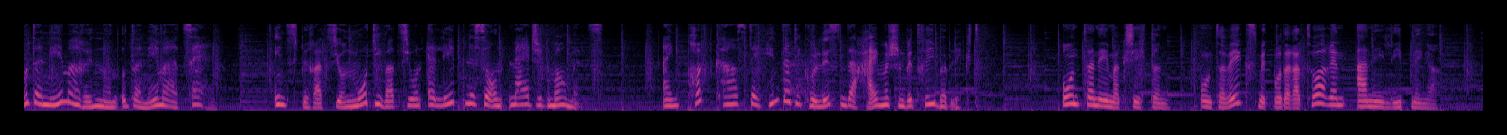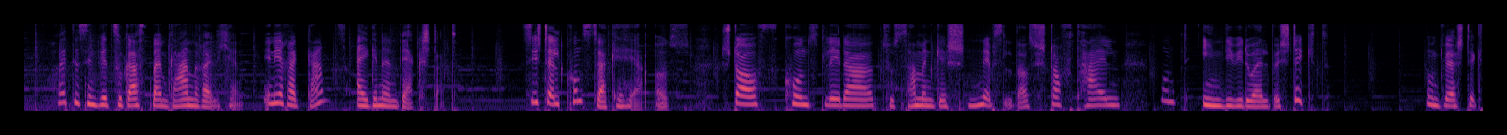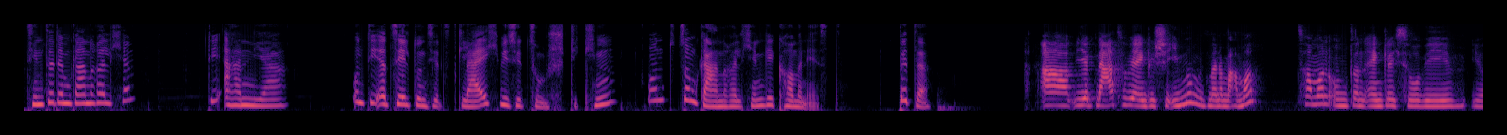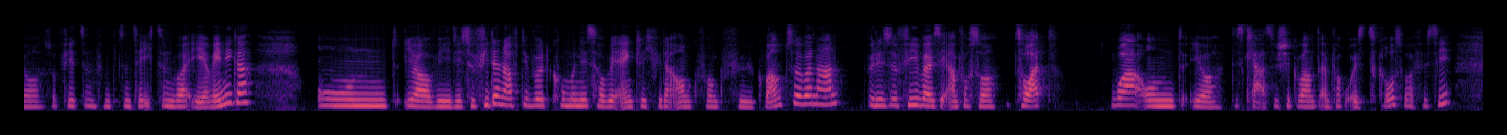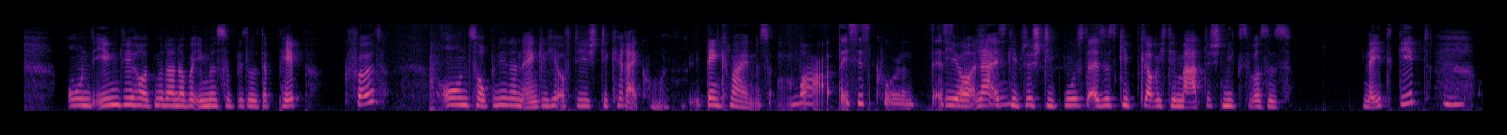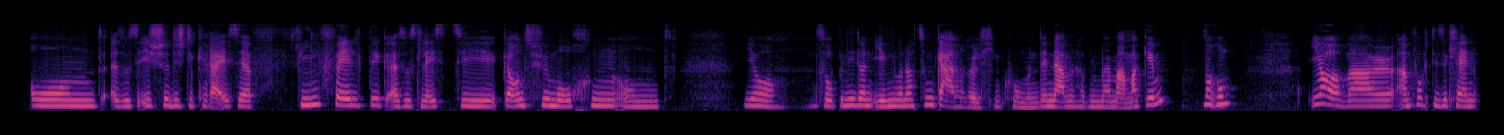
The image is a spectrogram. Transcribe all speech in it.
Unternehmerinnen und Unternehmer erzählen. Inspiration, Motivation, Erlebnisse und Magic Moments. Ein Podcast, der hinter die Kulissen der heimischen Betriebe blickt. Unternehmergeschichten. Unterwegs mit Moderatorin Anni Liebninger. Heute sind wir zu Gast beim Garnröllchen in ihrer ganz eigenen Werkstatt. Sie stellt Kunstwerke her aus Stoff, Kunstleder, zusammengeschnipselt aus Stoffteilen und individuell bestickt. Und wer steckt hinter dem Garnröllchen? Die Anja. Und die erzählt uns jetzt gleich, wie sie zum Sticken und zum Garnröllchen gekommen ist. Bitte. Äh, ja, Gnat habe ich eigentlich schon immer mit meiner Mama zusammen und dann eigentlich so wie, ja, so 14, 15, 16 war eher weniger. Und ja, wie die Sophie dann auf die Welt gekommen ist, habe ich eigentlich wieder angefangen, viel Gewand zu übernehmen. Für die Sophie, weil sie einfach so zart war und ja, das klassische Gewand einfach alles zu groß war für sie. Und irgendwie hat mir dann aber immer so ein bisschen der Pep gefällt. Und so bin ich dann eigentlich auf die Stickerei gekommen. Ich denke mal immer so, wow, das ist cool und das Ja, nein, schön. es gibt so Stickmuster. Also es gibt, glaube ich, thematisch nichts, was es nicht gibt. Mhm. Und also es ist schon die Stickerei sehr vielfältig. Also es lässt sie ganz viel machen und ja, so bin ich dann irgendwann auch zum Garnröllchen gekommen. Den Namen hat mir meine Mama gegeben. Warum? Ja, weil einfach diese kleinen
